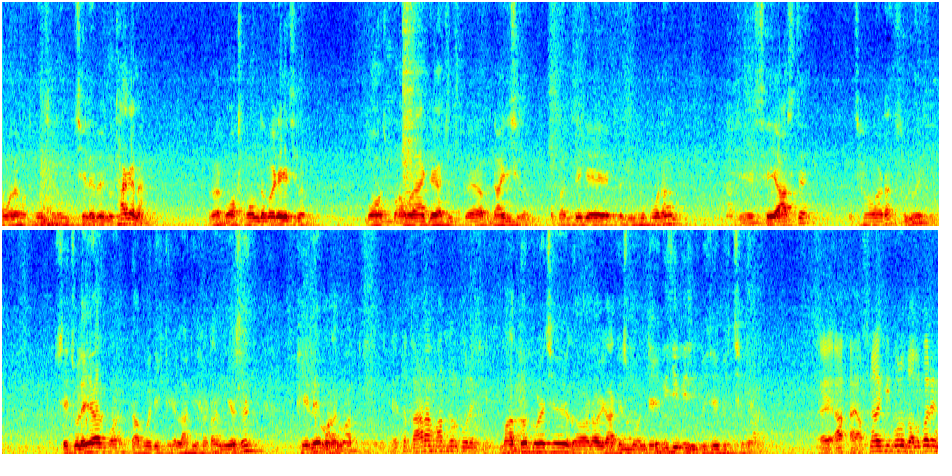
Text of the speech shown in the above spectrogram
আমাদের মতো সেরকম ছেলে বেগুলো থাকে না। এবার বক্স বন্ধ করে রেখেছিলাম। বক্স আমরা এক জায়গায় চুপ করে দাঁড়িয়েছিলাম ওখান থেকে উপপ্রধান যে সে আসতে ঝামেলাটা শুরু হয়েছে। সে চলে যাওয়ার পর তারপর দিক থেকে লাঠি হাঁটা নিয়ে এসে ফেলে মানে মারধর করে। এ তো কারা মারধর করেছে? মারধর করেছে ধর ওই রাকেশ পন্ডিত বিজেপির। বিজেপির ছেলে। আপনারা কি কোনো দল করেন?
